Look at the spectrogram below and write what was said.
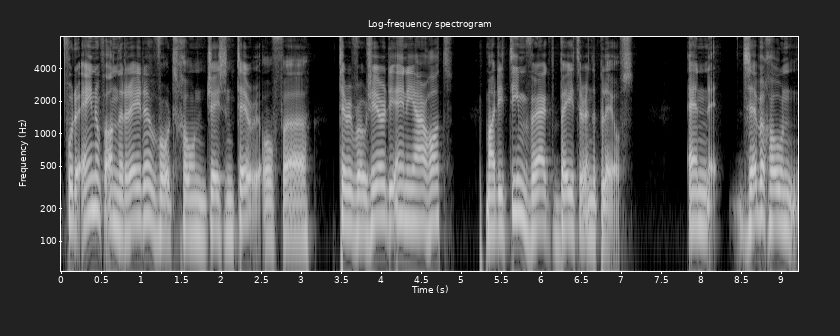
voor de een of andere reden wordt gewoon Jason Terry of eh, Terry Rozier die ene jaar hot. Maar die team werkt beter in de playoffs. En ze hebben gewoon,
